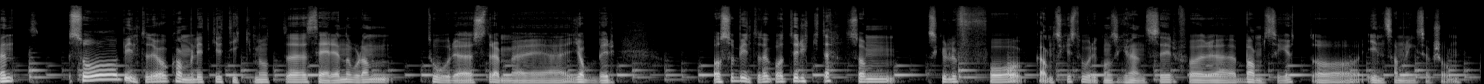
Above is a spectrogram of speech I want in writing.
Men så begynte det jo å komme litt kritikk mot eh, serien og hvordan Tore Strømøy eh, jobber. Og så begynte det å gå et rykte som skulle få ganske store konsekvenser for eh, Bamsegutt og innsamlingsaksjonen.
